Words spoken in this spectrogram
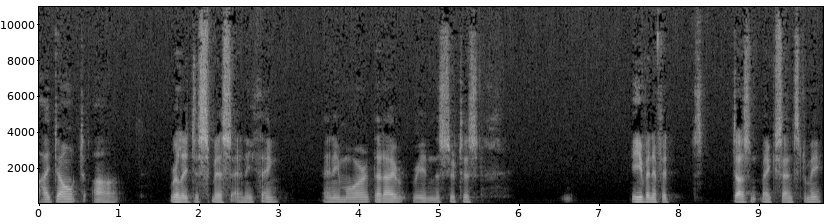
I don't, uh, really dismiss anything anymore that I read in the suttas, even if it doesn't make sense to me,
